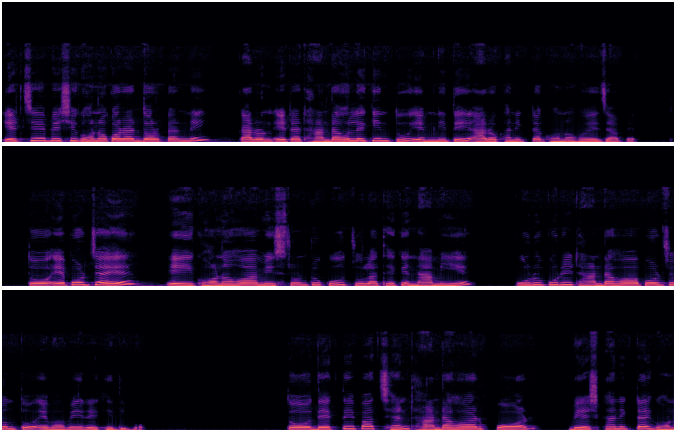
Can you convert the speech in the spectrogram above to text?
এর চেয়ে বেশি ঘন করার দরকার নেই, কারণ এটা ঠান্ডা হলে কিন্তু এমনিতেই আরও খানিকটা ঘন হয়ে যাবে। তো এ পর্যায়ে এই ঘন হওয়া মিশ্রণটুকু চুলা থেকে নামিয়ে পুরোপুরি ঠান্ডা হওয়া পর্যন্ত এভাবেই রেখে দিব। তো দেখতেই পাচ্ছেন, ঠান্ডা হওয়ার পর বেশ খানিকটাই ঘন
